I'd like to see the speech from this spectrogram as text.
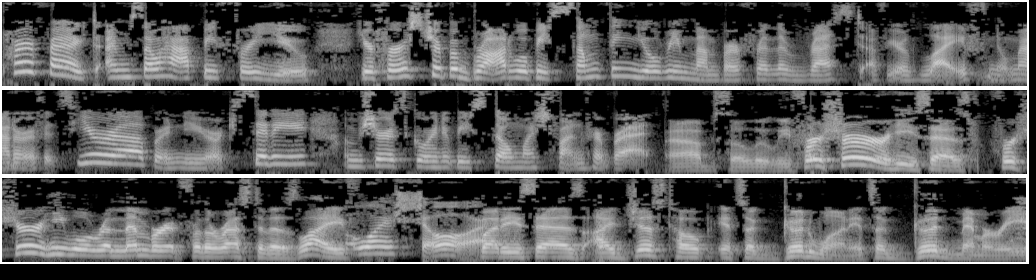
perfect. I'm so happy for you. Your first trip abroad will be something you'll remember for the rest of your life, no matter if it's Europe or New York City. I'm sure it's going to be so much fun for Brett. Absolutely. For sure, he says. For sure, he will remember it for the rest of his life. For sure. But he says, I just hope it's a good one. It's a good memory.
